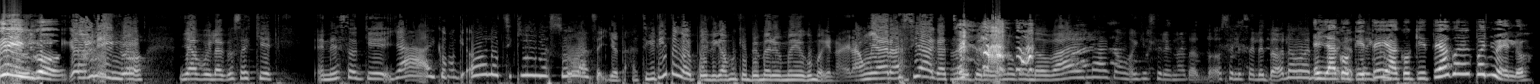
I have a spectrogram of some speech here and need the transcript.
gringo. el gringo. Ya, pues la cosa es que en eso que ya hay como que, hola chiquillos, súbanse. Yo estaba chiquitita, pues digamos que primero y medio como que no era muy agraciada, ¿cachai? Pero bueno, cuando baila, como que se le nota todo, se le sale todo lo bonito. Ella ¿cachai? coquetea, coquetea con el pañuelo.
